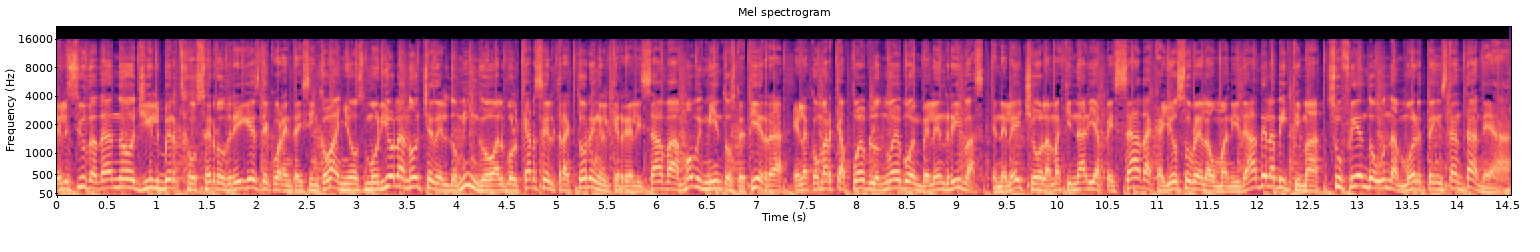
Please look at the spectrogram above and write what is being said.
El ciudadano Gilbert José Rodríguez, de 45 años, murió la noche del domingo al volcarse el tractor en el que realizaba movimientos de tierra en la comarca Pueblo Nuevo en Belén Rivas. En el hecho, la maquinaria pesada cayó sobre la humanidad de la víctima, sufriendo una muerte instantánea.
